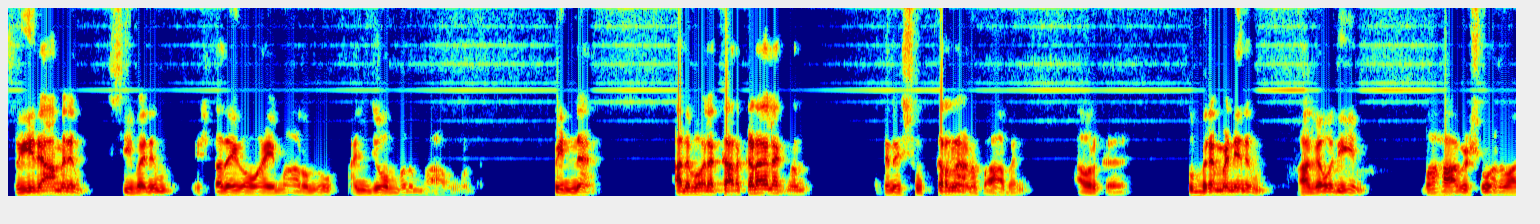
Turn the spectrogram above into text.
ശ്രീരാമനും ശിവനും ഇഷ്ടദൈവമായി മാറുന്നു അഞ്ചും ഒമ്പതും ഭാവം കൊണ്ട്. പിന്നെ അതുപോലെ കർക്കിടക ലഗ്നത്തിന് ശുക്രനാണ് പാപൻ. അവർക്ക് സുബ്രഹ്മണ്യനും ഭഗവതിയും മഹാവിഷ്ണു അഥവാ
